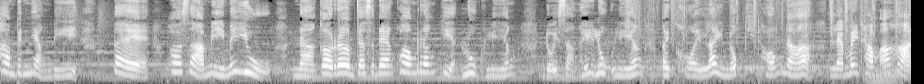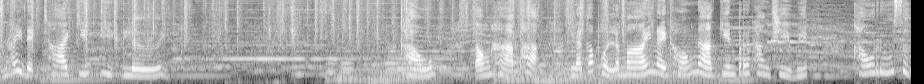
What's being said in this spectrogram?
คำเป็นอย่างดี แต่พอสามีไม่อยู่ นางก็เริ่มจะแสดงความรังเกียจลูกเลี้ยง โดยสั่งให้ลูกเลี้ยงไปคอยไล่นกที่ท้องนา และไม่ทำอาหารให้เด็กชายกินอีกเลย เขา ต้องหาผักและก็ผลไม้ในท้องนากินประทังชีวิต เขารู้สึก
